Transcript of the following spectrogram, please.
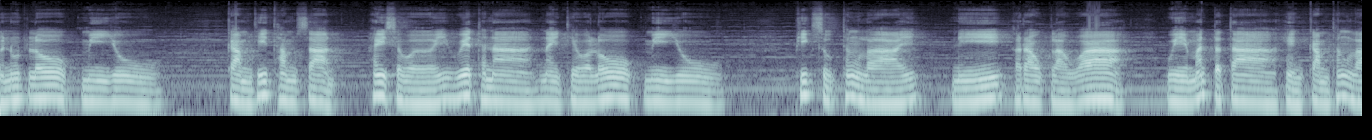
มนุษย์โลกมีอยู่ กรรมที่ทำสัตว์ให้เสวยเวทนาในเทวโลกมีอยู่ ภิกษุทั้งหลาย นี้เรากล่าวว่า เวมัตตาแห่งกรรมทั้งหล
